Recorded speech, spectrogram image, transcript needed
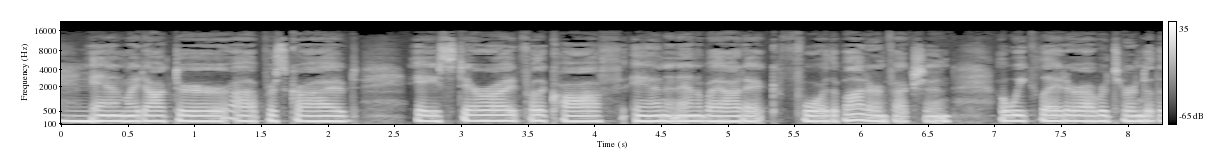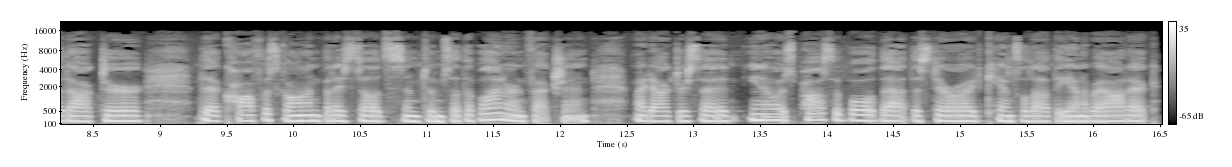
mm. and my doctor uh, prescribed a steroid for the cough and an antibiotic for the bladder infection. A week later, I returned to the doctor. The cough was gone, but I still had symptoms of the bladder infection. My doctor said, you know, it's possible that the steroid canceled out the antibiotic.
